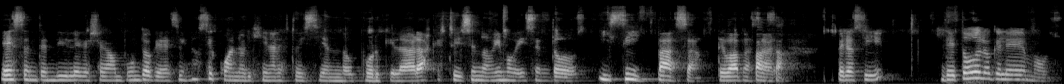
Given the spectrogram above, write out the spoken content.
Es entendible que llega un punto que decís, no sé cuán original estoy siendo, porque la verdad es que estoy diciendo lo mismo que dicen todos. Y sí, pasa, te va a pasar. Pero si de todo lo que leemos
